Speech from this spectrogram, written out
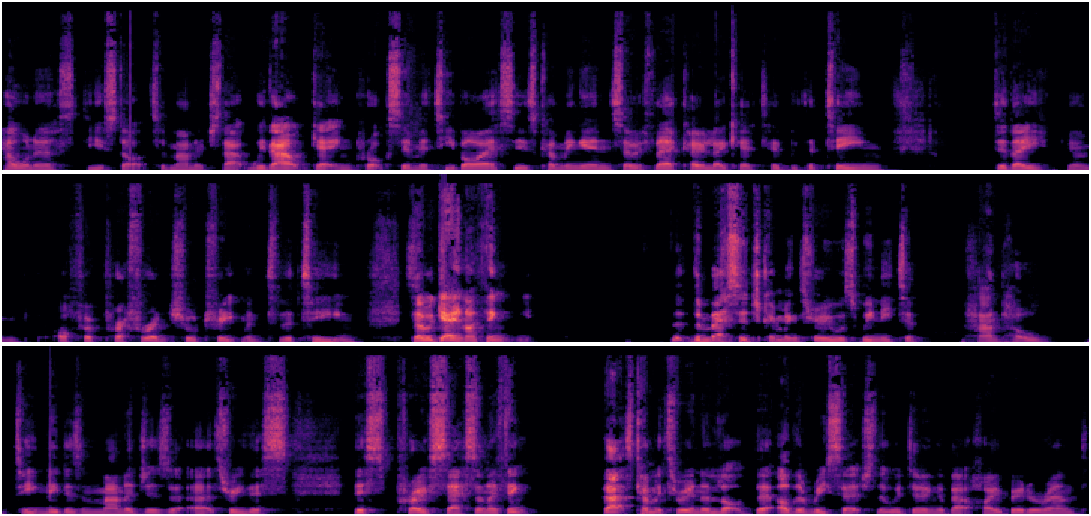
how on earth do you start to manage that without getting proximity biases coming in? So if they're co-located with the team, do they you know offer preferential treatment to the team? So again, I think the, the message coming through was we need to handhold team leaders and managers uh, through this this process, and I think that's coming through in a lot of the other research that we're doing about hybrid around.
